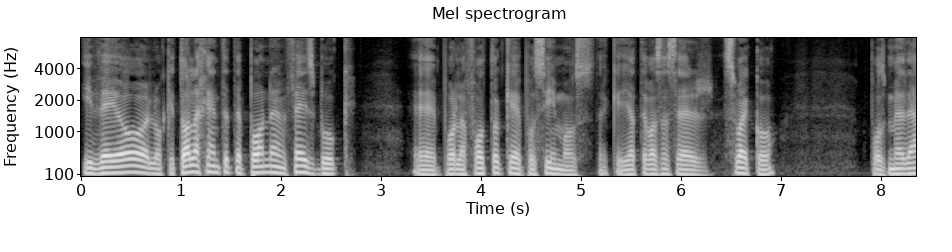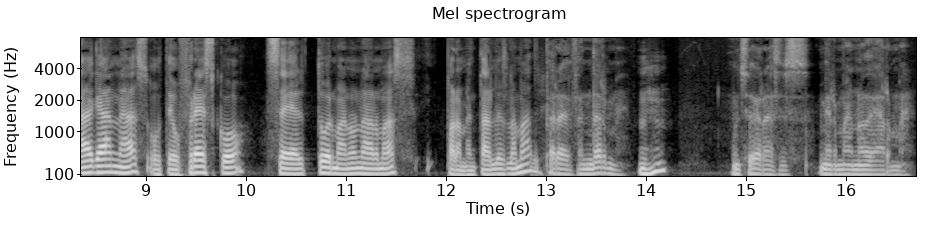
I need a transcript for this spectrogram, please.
y veo lo que toda la gente te pone en Facebook eh, por la foto que pusimos de que ya te vas a hacer sueco, pues me da ganas o te ofrezco ser tu hermano en armas para mentarles la madre. para defenderme. Muchas gracias, mi hermano de arma.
